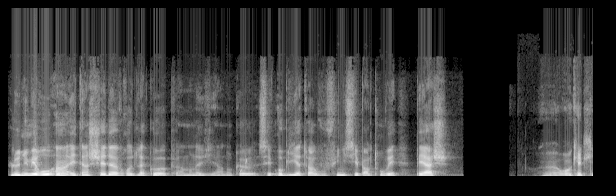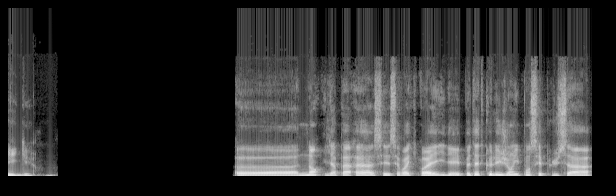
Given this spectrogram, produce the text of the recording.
le numéro 1 est un chef-d'œuvre de la coop, à mon avis. hein. donc, euh, c'est obligatoire que vous finissiez par le trouver. PH Euh, Rocket League. Euh, non, il a pas. Ah, c'est c'est vrai que ouais, il est peut-être que les gens ils pensaient plus à,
